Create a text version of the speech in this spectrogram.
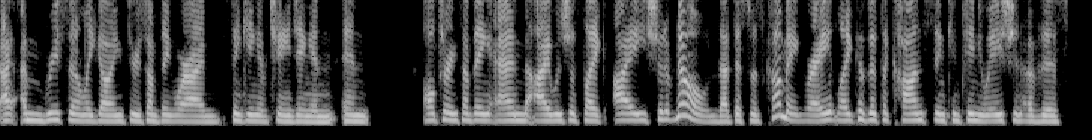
I, am recently going through something where I'm thinking of changing and, and altering something. And I was just like, I should have known that this was coming, right? Like, cause it's a constant continuation of this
